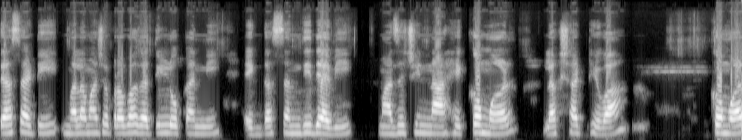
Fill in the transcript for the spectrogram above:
त्यासाठी मला माझ्या प्रभागातील लोकांनी एकदा संधी द्यावी. माझं चिन्ह आहे कमळ. लक्षात ठेवा. कमळ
